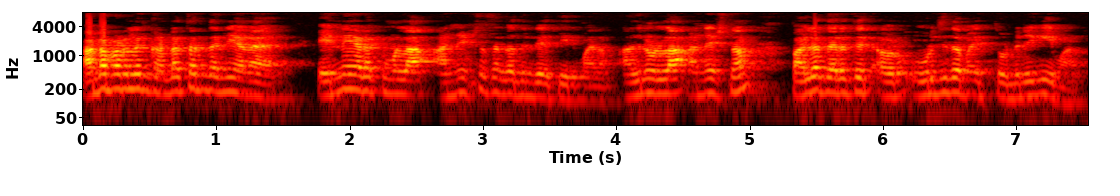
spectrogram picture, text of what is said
അടപടലും കണ്ടെത്താൻ തന്നെയാണ് എന്നെ അടക്കമുള്ള അന്വേഷണ സംഘത്തിന്റെ തീരുമാനം. അതിനുള്ള അന്വേഷണം പലതരത്തിൽ അവർ ഊർജിതമായി തുടരുകയുമാണ്.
